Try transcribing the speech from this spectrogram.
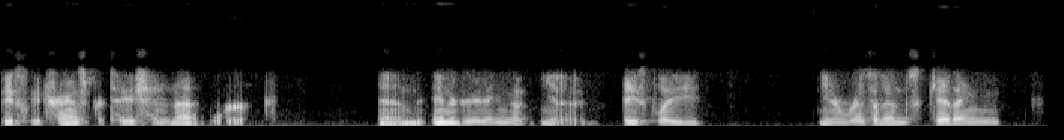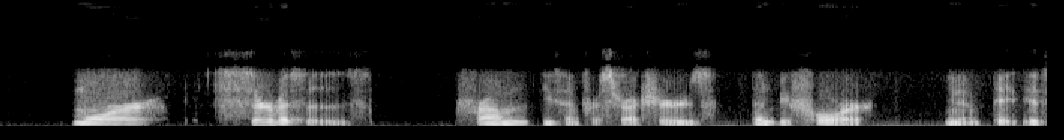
basically, transportation network and integrating. You know, basically, you know, residents getting more services from these infrastructures than before. you know, it, it's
